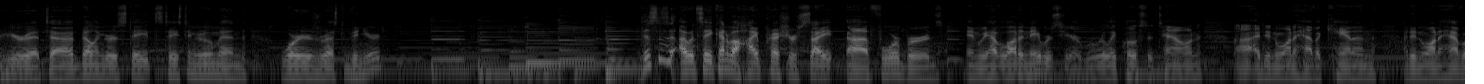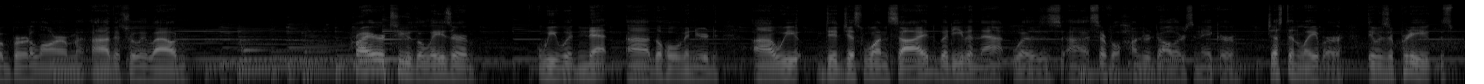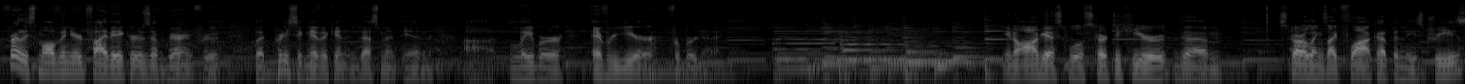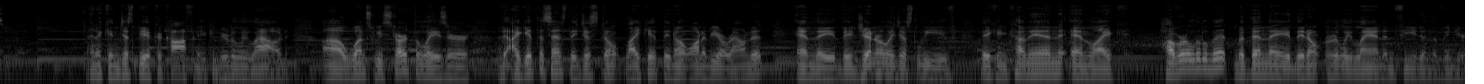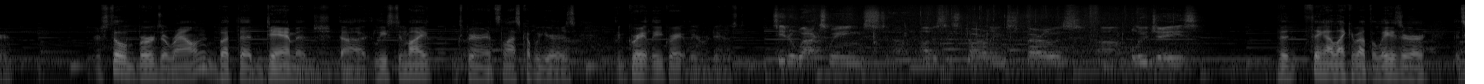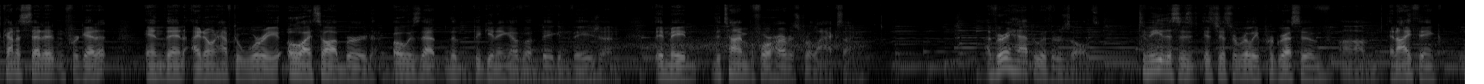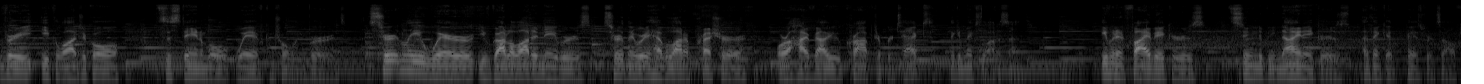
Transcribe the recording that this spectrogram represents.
here at uh, Bellinger Estates Tasting Room and Warriors Rest Vineyard. This is, I would say, kind of a high pressure site uh, for birds, and we have a lot of neighbors here. We're really close to town. Uh, I didn't want to have a cannon. I didn't want to have a bird alarm uh, that's really loud. Prior to the laser, we would net uh, the whole vineyard. Uh, we did just one side, but even that was uh, several hundred dollars an acre just in labor. It was a pretty, fairly small vineyard, five acres of bearing fruit, but pretty significant investment in uh, labor every year for bird netting. In August, we'll start to hear the um, starlings like flock up in these trees and it can just be a cacophony, it can be really loud. Uh, once we start the laser, I get the sense they just don't like it, they don't want to be around it, and they, they generally just leave. They can come in and like hover a little bit, but then they, they don't really land and feed in the vineyard. There's still birds around, but the damage, uh, at least in my experience in the last couple years, greatly, greatly reduced. Cedar waxwings, uh, obviously starlings, sparrows, um, blue jays. The thing I like about the laser, it's kind of set it and forget it, and then I don't have to worry, oh, I saw a bird. Oh, is that the beginning of a big invasion? It made the time before harvest relaxing. I'm very happy with the results. To me, this is it's just a really progressive um, and I think very ecological sustainable way of controlling birds. Certainly where you've got a lot of neighbors, certainly where you have a lot of pressure or a high value crop to protect, I think it makes a lot of sense. Even at five acres, soon to be nine acres, I think it pays for itself.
